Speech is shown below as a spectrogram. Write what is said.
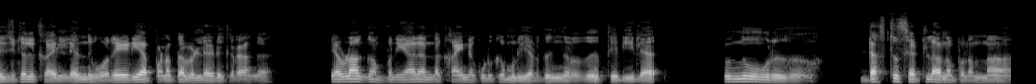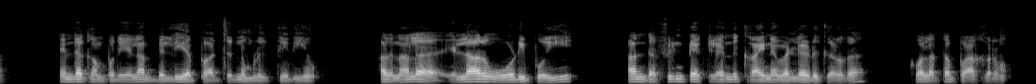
டிஜிட்டல் காயின்லேருந்து ஒரேடியாக பணத்தை வெளில எடுக்கிறாங்க. எவ்வளோ கம்பெனியால் அந்த காயினை கொடுக்க முடியறதுங்கிறது தெரியல. இன்னும் ஒரு டஸ்ட்டு செட்டில் ஆன அப்புறம் தான் எந்த கம்பெனியெல்லாம் பெல்லியப்பாச்சுன்னு நம்மளுக்கு தெரியும். அதனால் எல்லாரும் ஓடி போய் அந்த ஃபின்டெக்லேருந்து காயினை வெளில எடுக்கிறத கோலத்தை பார்க்குறோம்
